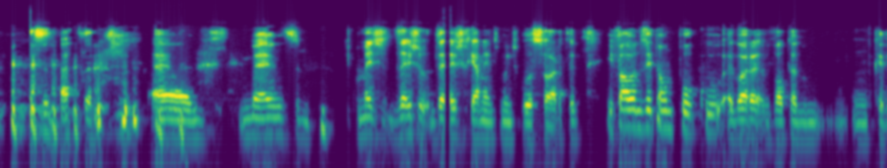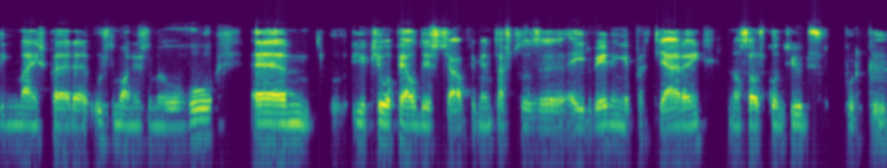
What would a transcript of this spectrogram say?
Exato. uh, mas, mas desejo, desejo realmente muito boa sorte. E fala-nos então um pouco, agora voltando um bocadinho mais para os demónios do meu avô, um, e que eu apelo desde já, obviamente, às pessoas a, a ir verem e a partilharem, não só os conteúdos porque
